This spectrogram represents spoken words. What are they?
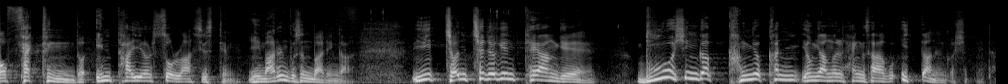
affecting the entire solar system. 이 말은 무슨 말인가? 이 전체적인 태양계에 무엇인가 강력한 영향을 행사하고 있다는 것입니다.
